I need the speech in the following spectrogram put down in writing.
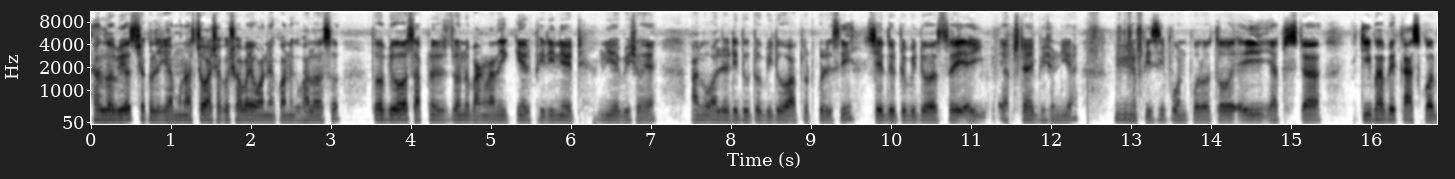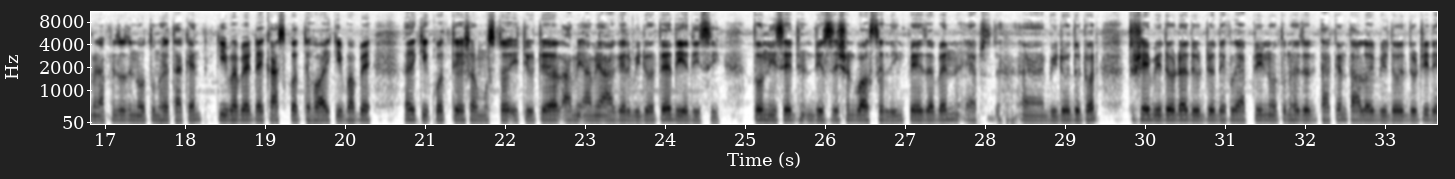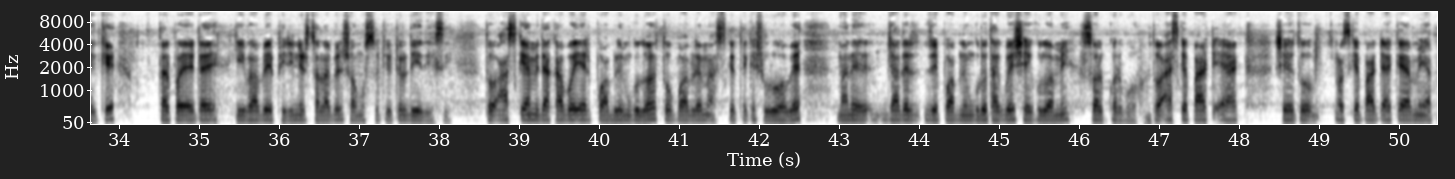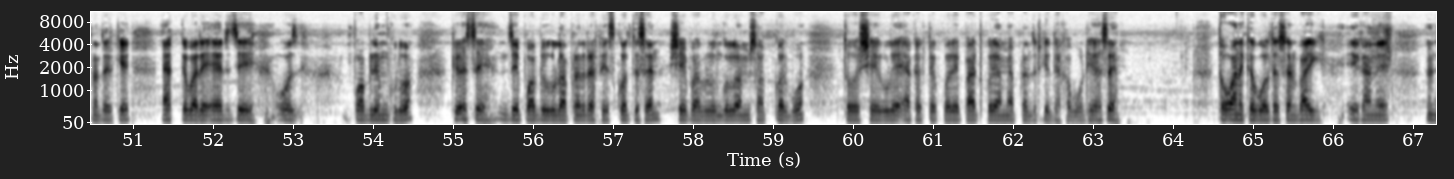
Hello বিয়স সকলে কেমন আছো? আশা করি সবাই অনেক অনেক ভালো আছো। তো বিয়স আপনাদের জন্য বাংলা লিঙ্কের ফ্রি নেট নিয়ে বিষয়ে আমি অলরেডি দুটো ভিডিও আপলোড করেছি। সেই দুটো ভিডিও আছে এই অ্যাপসটার বিষয় নিয়ে পিসি ফোন প্রো তো এই অ্যাপসটা কীভাবে কাজ করবেন? আপনি যদি নতুন হয়ে থাকেন, কীভাবে এটাই কাজ করতে হয়, কীভাবে কি করতে হয়, সমস্ত টিউটোরিয়াল আমি আমি আগের ভিডিওতে দিয়ে দিছি। তো নিচে ডিসক্রিপশন বক্সে লিঙ্ক পেয়ে যাবেন অ্যাপস ভিডিও দুটোর। তো সেই ভিডিওটা দুটো দেখলে আপনি নতুন হয়ে যদি থাকেন, তাহলে ওই ভিডিও দুটি দেখে তারপর এটাই কীভাবে ফ্রি নেট চালাবেন সমস্ত টিউটোরিয়াল দিয়ে দিয়েছি। তো আজকে আমি দেখাবো এর প্রবলেমগুলো তো প্রবলেম আজকে থেকে শুরু হবে। মানে যাদের যে প্রবলেমগুলো থাকবে সেগুলো আমি সলভ করব। তো আজকে পার্ট এক, সেহেতু আজকে পার্ট একে আমি আপনাদেরকে একেবারে এর যে ও প্রবলেমগুলো ঠিক আছে? যে প্রবলেমগুলো আপনারা ফেস করতেছেন, সেই প্রবলেমগুলো আমি সলভ করব। তো সেগুলো এক একটা করে পার্ট করে আমি আপনাদেরকে দেখাবো, ঠিক আছে? তো অনেকে বলতেছেন, ভাই, এখানে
